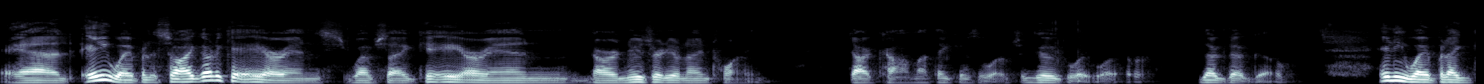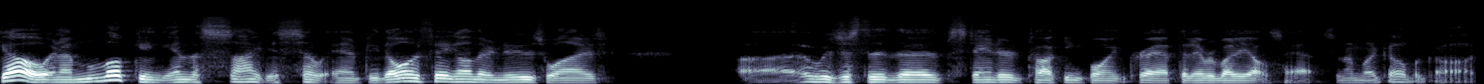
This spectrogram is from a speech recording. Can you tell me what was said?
And anyway, but so I go to KARN's website, KARN or newsradio920.com, I think is the website. Google it, whatever. DuckDuckGo. Anyway, but I go and I'm looking and the site is so empty. The only thing on there news wise uh, was just the, the standard talking point crap that everybody else has. And I'm like, oh my God.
